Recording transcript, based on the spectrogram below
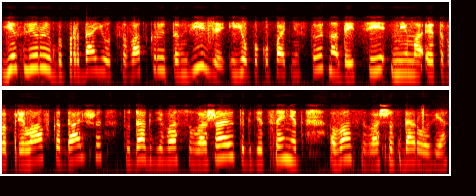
Если рыба продается в открытом виде, ее покупать не стоит, надо идти мимо этого прилавка дальше, туда, где вас уважают и где ценят вас и ваше здоровье.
